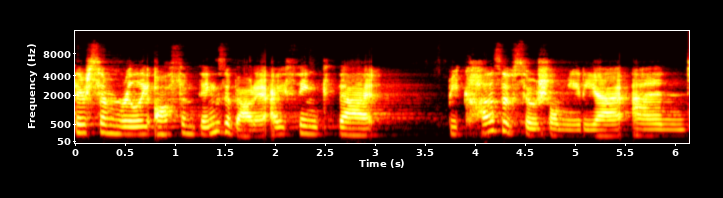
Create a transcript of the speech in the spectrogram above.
there's some really awesome things about it. I think that because of social media and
